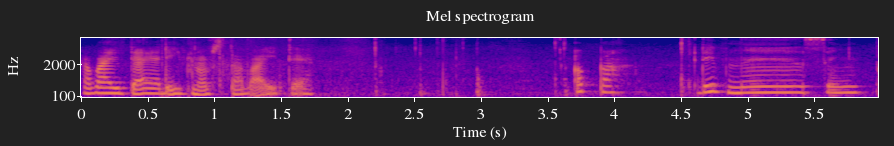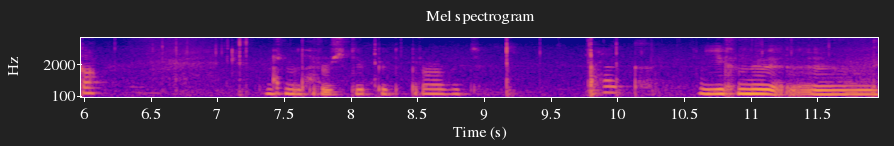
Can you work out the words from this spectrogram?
Давайте рівно вставайте. Опа. Рівнесенько. Можна трошки підправити. Так. Їх не, е,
